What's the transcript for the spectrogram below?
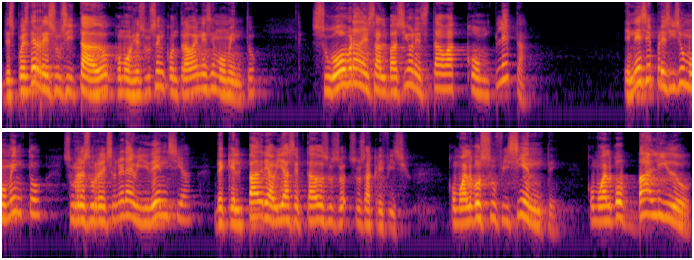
Después de resucitado, como Jesús se encontraba en ese momento, su obra de salvación estaba completa. En ese preciso momento, su resurrección era evidencia de que el Padre había aceptado su, sacrificio como algo suficiente, como algo válido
